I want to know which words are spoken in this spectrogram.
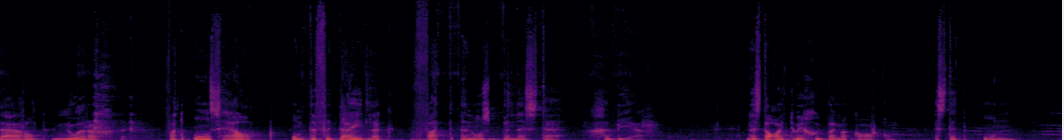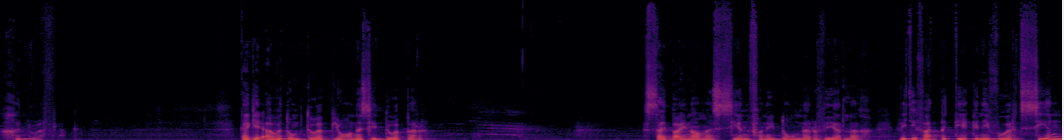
wêreld nodig wat ons help om te verduidelik wat in ons binneste gebeur. En as daai twee goed bymekaar kom, is dit ongelooflik. Kyk, die ou wat om doop Johannes die Doper. Sy bynaam is seun van die donder weerlig. Weet jy wat beteken die woord seun?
